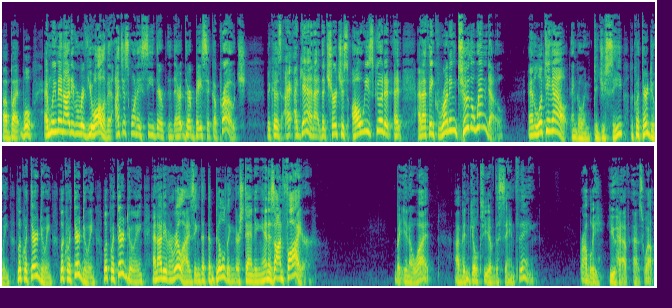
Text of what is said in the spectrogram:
Uh, but we'll, and we may not even review all of it. I just want to see their, their, their basic approach because I, again, I, the church is always good at, at, at, I think, running to the window and looking out and going, did you see? Look what they're doing. Look what they're doing. Look what they're doing. Look what they're doing. And not even realizing that the building they're standing in is on fire. But you know what? I've been guilty of the same thing. Probably you have as well.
